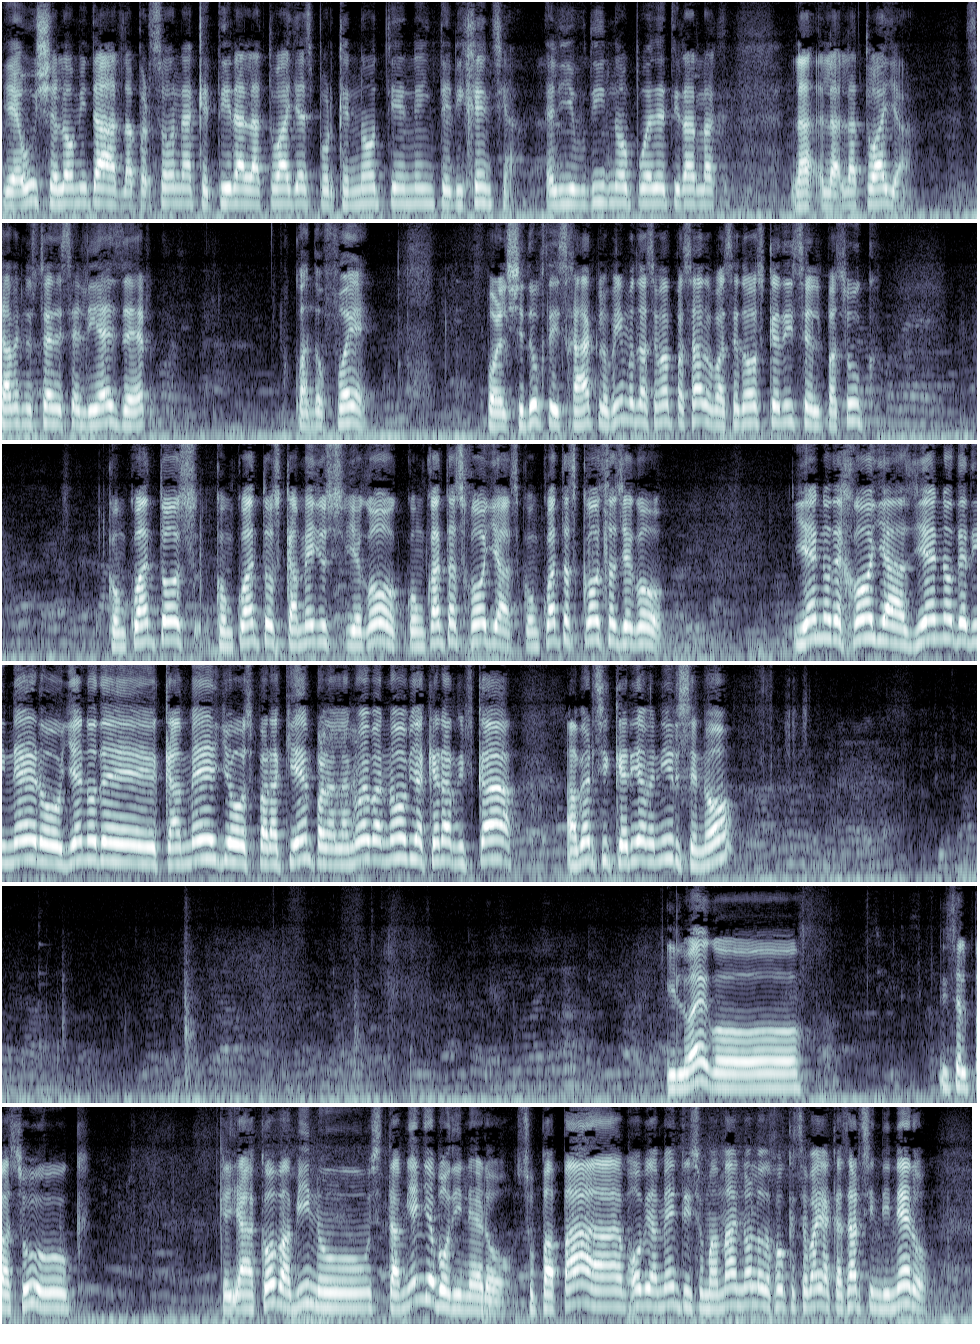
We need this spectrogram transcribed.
Yehushelomidat, la persona que tira la toalla es porque no tiene inteligencia. El Yehudí no puede tirar la, la, la, toalla. Saben ustedes, Eliezer, cuando fue por el Shidduch de Isaac, lo vimos la semana pasada, o hace dos, ¿qué dice el Pasuk? ¿Con cuántos, ¿Con cuántos camellos llegó? ¿Con cuántas joyas? ¿Con cuántas cosas llegó? Lleno de joyas, lleno de dinero, lleno de camellos. ¿Para quién? Para la nueva novia que era Rivka. A ver si quería venirse, ¿no? Y luego, dice el Pasuk, que Jacob vino, también llevó dinero. Su papá, obviamente, y su mamá no lo dejó que se vaya a casar sin dinero.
